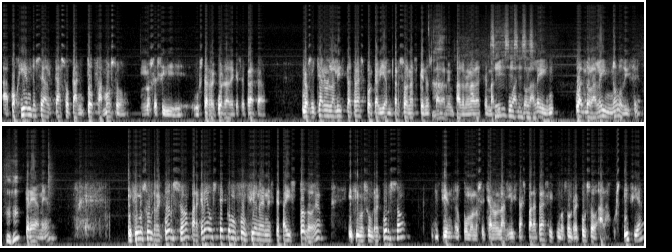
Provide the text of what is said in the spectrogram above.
acogiéndose al caso Cantó famoso, no sé si usted recuerda de qué se trata, nos echaron la lista atrás porque habían personas que no estaban ah. empadronadas en Madrid cuando la ley cuando la ley no lo dice, créame. Hicimos un recurso para que vea usted cómo funciona en este país todo, ¿eh? Hicimos un recurso, como nos echaron las listas para atrás, hicimos un recurso a la justicia.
